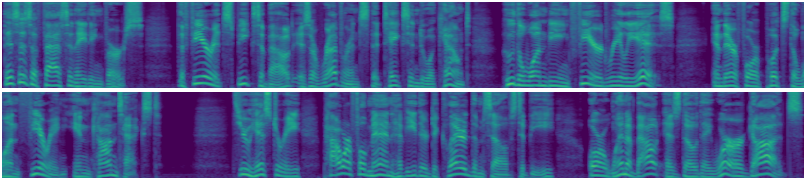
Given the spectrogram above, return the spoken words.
This is a fascinating verse. The fear it speaks about is a reverence that takes into account who the one being feared really is, and therefore puts the one fearing in context. Through history, powerful men have either declared themselves to be, or went about as though they were, gods.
